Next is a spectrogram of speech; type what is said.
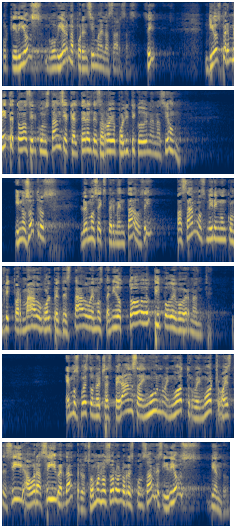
Porque Dios gobierna por encima de las zarzas. ¿Sí? Dios permite toda circunstancia que altere el desarrollo político de una nación. Y nosotros lo hemos experimentado, ¿sí? Pasamos, miren, un conflicto armado, golpes de Estado, hemos tenido todo tipo de gobernante. Hemos puesto nuestra esperanza en uno, en otro, en otro, este sí, ahora sí, ¿verdad? Pero somos nosotros los responsables y Dios viendo.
